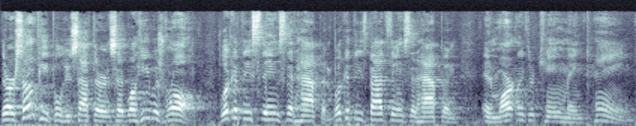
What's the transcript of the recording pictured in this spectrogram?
There are some people who sat there and said, well, he was wrong. Look at these things that happened. Look at these bad things that happened. And Martin Luther King maintained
